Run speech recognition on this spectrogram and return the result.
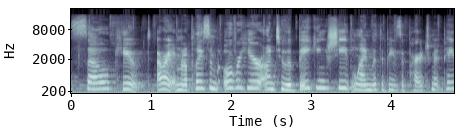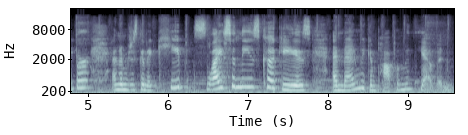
so cute. All right, I'm gonna place them over here onto a baking sheet lined with a piece of parchment paper, and I'm just gonna keep slicing these cookies, and then we can pop them in the oven.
